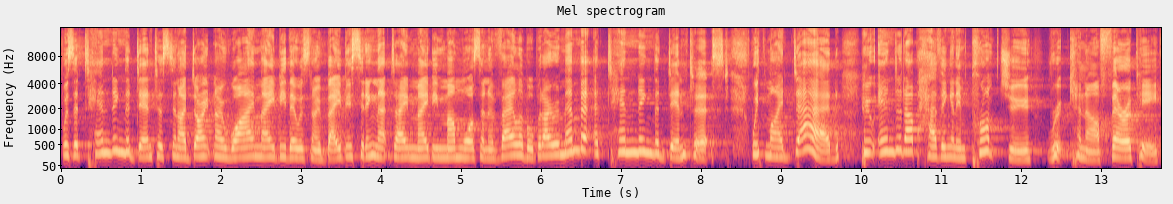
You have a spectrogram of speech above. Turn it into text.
was attending the dentist, and I don't know why. Maybe there was no babysitting that day, maybe mum wasn't available, but I remember attending the dentist with my dad, who ended up having an impromptu root canal therapy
